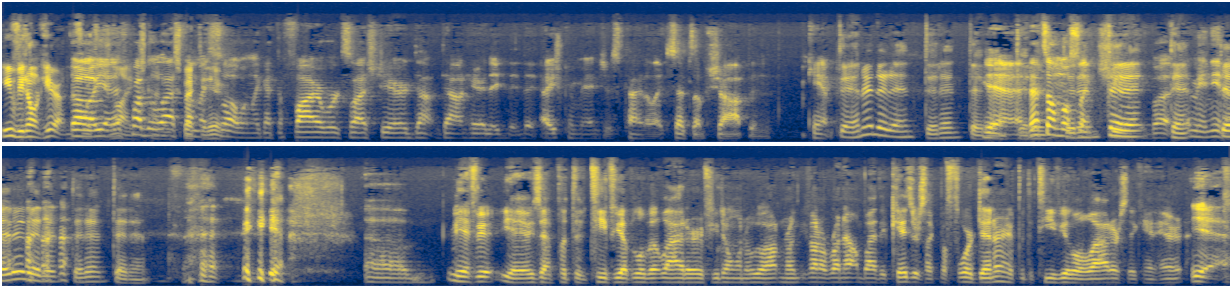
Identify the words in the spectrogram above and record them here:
even if you don't hear it. On the Oh yeah, July, that's probably the last time I saw one. Like at the fireworks last year down down here, they, they the ice cream man just kind of like sets up shop and camp. Yeah, that's almost like cheating, but, I mean, you know. yeah, Um, yeah. If you yeah, have to put the TV up a little bit louder. If you don't want to go out and run, you want to run out and buy the kids. There's like before dinner, you put the TV a little louder so they can't hear yeah,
